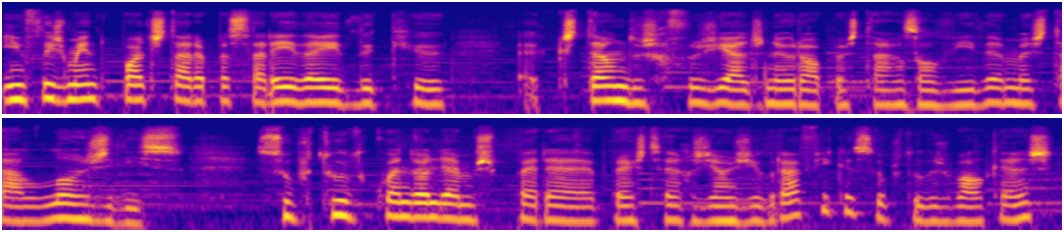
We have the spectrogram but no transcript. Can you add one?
Infelizmente, pode estar a passar a ideia de que a questão dos refugiados na Europa está resolvida, mas está longe disso. Sobretudo quando olhamos para, para esta região geográfica, sobretudo os Balcãs,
